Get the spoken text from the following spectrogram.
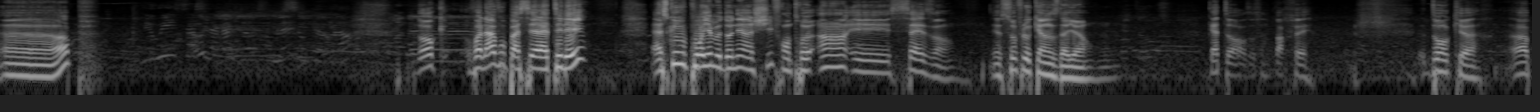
hop. Donc voilà, vous passez à la télé. Est-ce que vous pourriez me donner un chiffre entre 1 et 16 Sauf le 15 d'ailleurs. 14, parfait. Donc, euh, hop.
